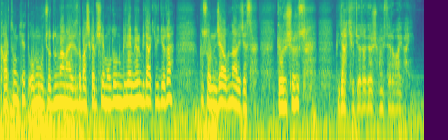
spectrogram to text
karton ket onun vücudundan ayrıldı başka bir şey mi olduğunu bilemiyorum. Bir dahaki videoda bu sorunun cevabını arayacağız. Görüşürüz. Bir dahaki videoda görüşmek üzere bay bay.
